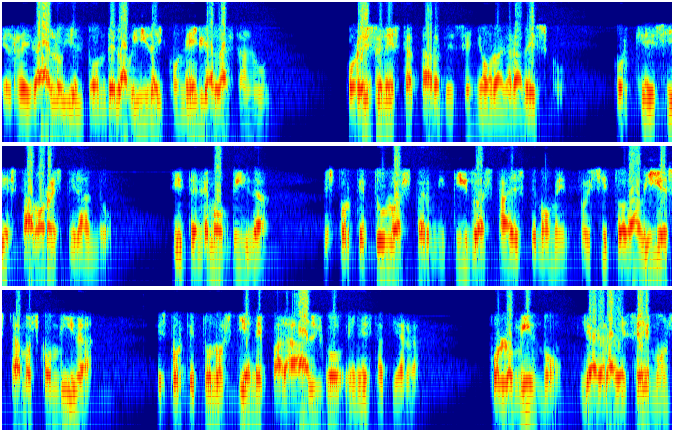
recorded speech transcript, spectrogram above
el regalo y el don de la vida y con ella la salud. Por eso en esta tarde, Señor, agradezco, porque si estamos respirando, si tenemos vida, es porque tú lo has permitido hasta este momento. Y si todavía estamos con vida, es porque tú nos tienes para algo en esta tierra. Por lo mismo, le agradecemos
